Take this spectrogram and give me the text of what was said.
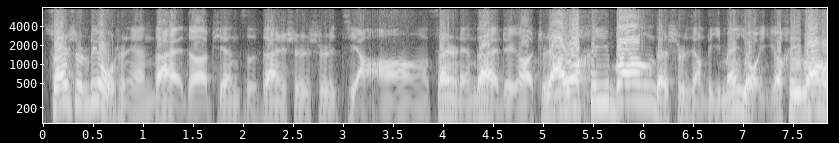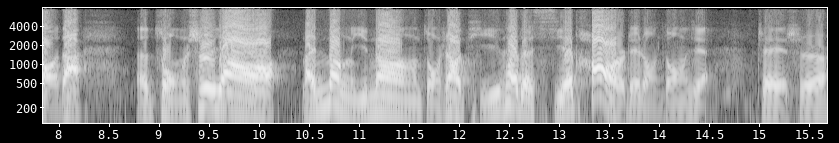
虽然是六十年代的片子，但是是讲三十年代这个芝加哥黑帮的事情。里面有一个黑帮老大，呃，总是要来弄一弄，总是要提他的鞋套这种东西，这也是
